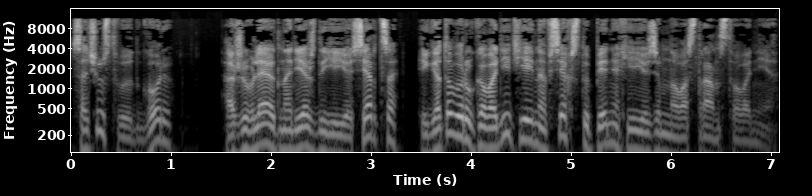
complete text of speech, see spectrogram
сочувствуют горю, оживляют надежды ее сердца и готовы руководить ей на всех ступенях ее земного странствования.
